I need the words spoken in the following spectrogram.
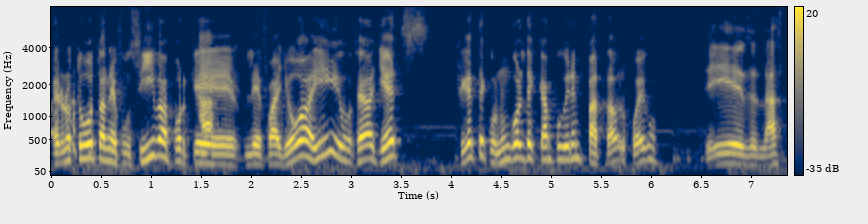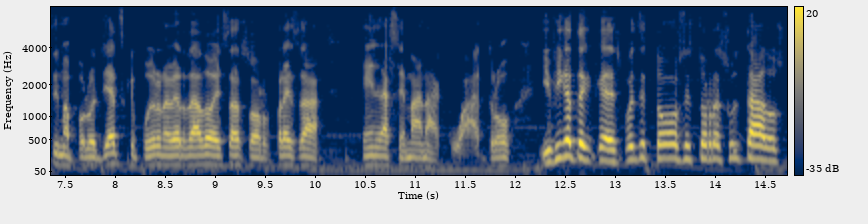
pero no estuvo tan efusiva porque ah. le falló ahí, o sea, Jets, fíjate, con un gol de campo hubiera empatado el juego. Sí, es lástima por los Jets que pudieron haber dado esa sorpresa en la semana 4. Y fíjate que después de todos estos resultados,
